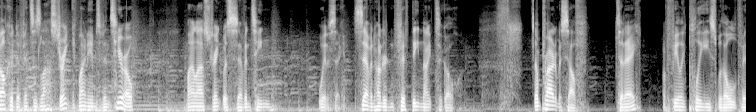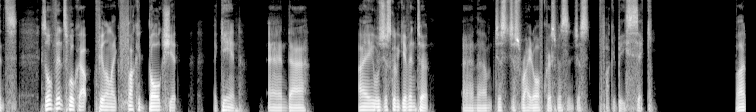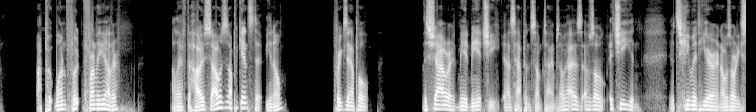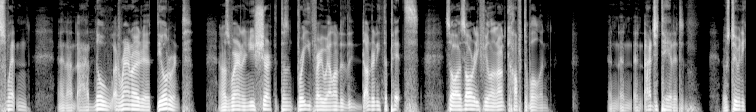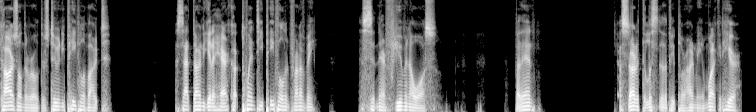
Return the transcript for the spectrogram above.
Welcome to Vince's Last Drink. My name's Vince Hero. My last drink was 17. Wait a second. 715 nights ago. I'm proud of myself. Today, I'm feeling pleased with old Vince. Because old Vince woke up feeling like fucking dog shit again. And uh, I was just going to give in to it. And um, just, just write off Christmas and just fucking be sick. But I put one foot in front of the other. I left the house. I was up against it, you know. For example, the shower had made me itchy, as happens sometimes. I was I was all itchy and it's humid here, and I was already sweating, and I, I had no. I ran out of deodorant, and I was wearing a new shirt that doesn't breathe very well under the underneath the pits, so I was already feeling uncomfortable and and and, and agitated and there was too many cars on the road. There's too many people about. I sat down to get a haircut. Twenty people in front of me. Sitting there fuming I was. But then I started to listen to the people around me, and what I could hear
